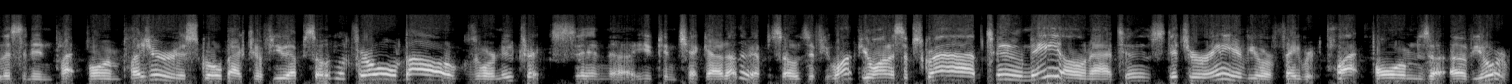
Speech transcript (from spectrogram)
listening platform pleasure. Just scroll back to a few episodes, look for old dogs or new tricks, and uh, you can check out other episodes if you want. If you want to subscribe to me on iTunes, Stitcher, or any of your favorite platforms of your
